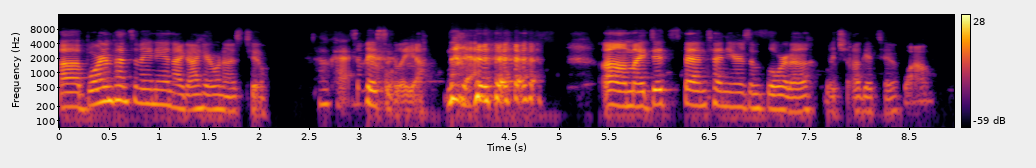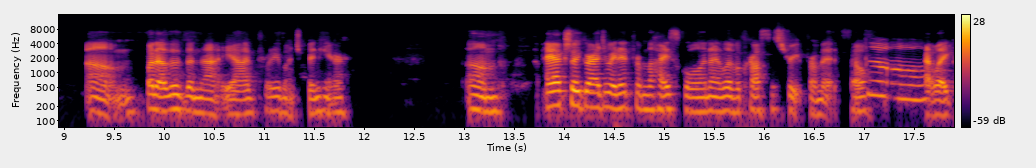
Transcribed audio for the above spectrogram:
uh, born in Pennsylvania and I got here when I was two. Okay. So basically, yeah. Yeah. um, I did spend 10 years in Florida, which I'll get to. Wow. Um, but other than that, yeah, I've pretty much been here. Um, I actually graduated from the high school and I live across the street from it. So Aww. I like,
